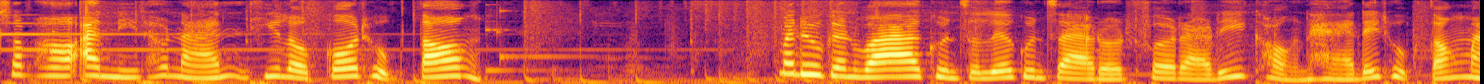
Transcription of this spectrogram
เฉพาะอันนี้เท่านั้นที่โลโก้ถูกต้อง มาดูกันว่าคุณจะเลือกกุญแจรถเฟอร์รารี่ของแท้ได้ถูกต้องไหม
